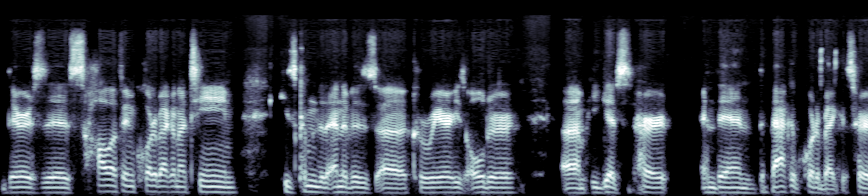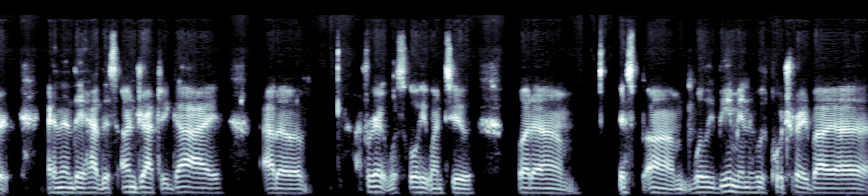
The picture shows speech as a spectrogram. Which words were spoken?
there's this Hall of Fame quarterback on our team. He's coming to the end of his uh, career. He's older. Um, he gets hurt, and then the backup quarterback gets hurt, and then they have this undrafted guy out of I forget what school he went to, but um, it's um, Willie Beamen, who's portrayed by uh,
